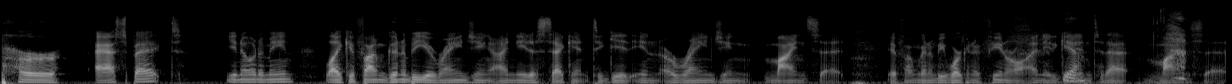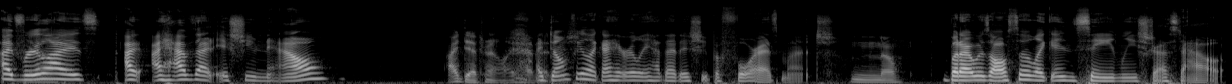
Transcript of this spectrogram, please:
per aspect. You know what I mean? Like, if I'm gonna be arranging, I need a second to get in arranging mindset. If I'm gonna be working a funeral, I need to get Yeah. into that mindset. I've realized I, I have that issue now. I definitely have. I don't issue. feel like I really had that issue before as much. No. But I was also like insanely stressed out.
